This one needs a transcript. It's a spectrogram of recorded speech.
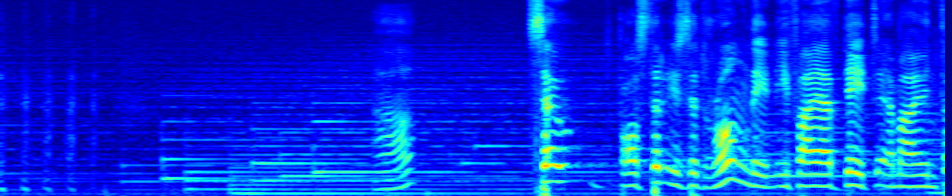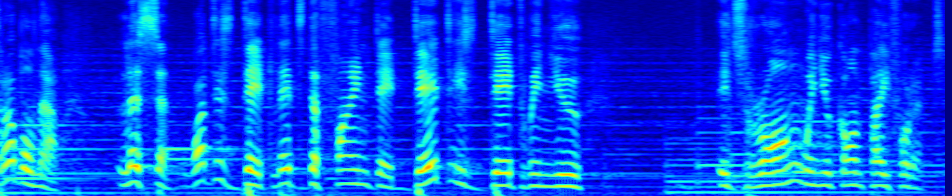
uh-huh. So, Pastor, is it wrong then if I have debt? Am I in trouble now? Listen, what is debt? Let's define debt. Debt is debt when you, it's wrong when you can't pay for it.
